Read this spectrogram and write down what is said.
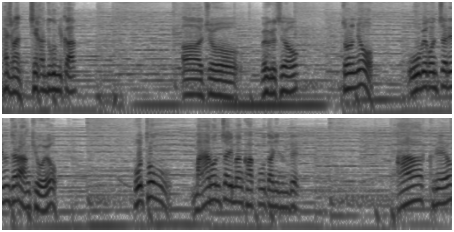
하지만 제가 누굽니까? 아 저 왜 그러세요? 저는요 500원짜리는 잘 안 키워요. 보통 만원짜리만 갖고 다니는데 아 그래요?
